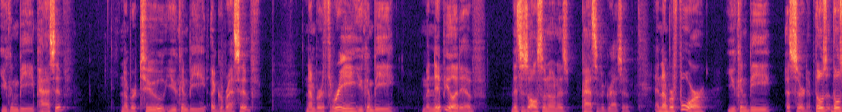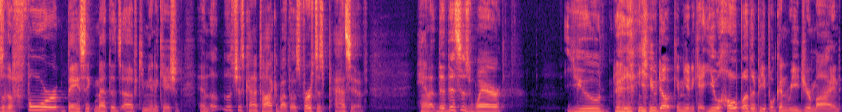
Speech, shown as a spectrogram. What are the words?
you can be passive. Number 2, you can be aggressive. Number 3, you can be manipulative. This is also known as passive aggressive. And number 4, you can be assertive. Those those are the four basic methods of communication. And let's just kind of talk about those. First is passive. Hannah, th- this is where you you don't communicate. You hope other people can read your mind.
